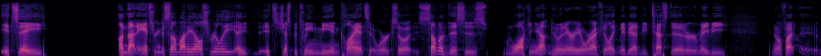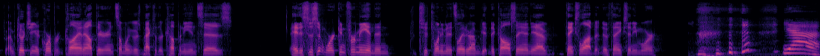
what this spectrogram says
it's a I'm not answering to somebody else really. It's just between me and clients at work. So some of this is walking out into an area where I feel like maybe I'd be tested or maybe you know, if I I'm coaching a corporate client out there and someone goes back to their company and says, "Hey, this isn't working for me," and then 20 minutes later, I'm getting a call saying, "Yeah, thanks a lot, but no thanks anymore." yeah.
